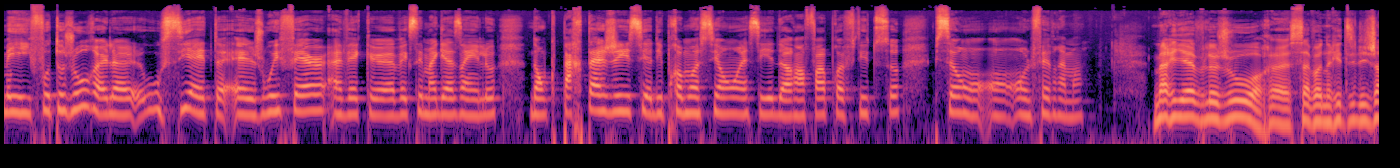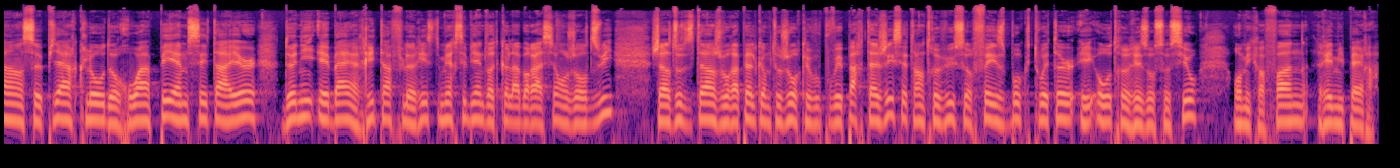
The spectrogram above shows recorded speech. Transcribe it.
mais il faut toujours euh, aussi être euh, jouer fair avec euh, avec ces magasins là. Donc partager s'il y a des promotions, essayer de leur en faire profiter tout ça. Puis ça, on, le fait vraiment. Marie-Ève Lejour, Savonnerie Diligence, Pierre-Claude Roy, PMC Tire, Denis Hébert, Rita Fleuriste, merci bien de votre collaboration aujourd'hui. Chers auditeurs, je vous rappelle comme toujours que vous pouvez partager cette entrevue sur Facebook, Twitter et autres réseaux sociaux. Au microphone, Rémi Perra.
